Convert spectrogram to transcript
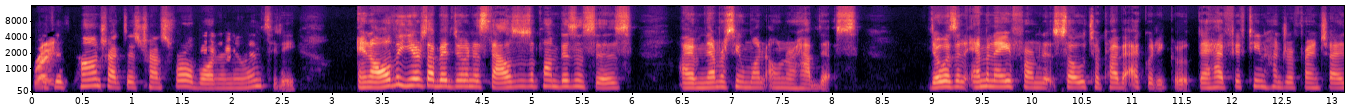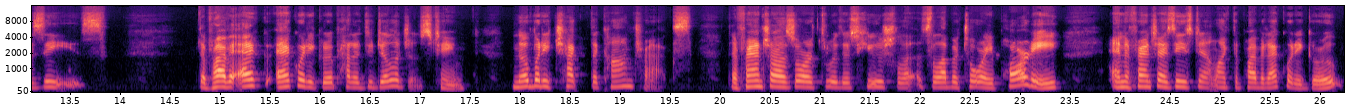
Right. This contract is transferable in a new entity. In all the years I've been doing this, thousands upon businesses, I have never seen one owner have this. There was an M&A firm that sold to a private equity group. They had 1,500 franchisees. The private equ- equity group had a due diligence team. Nobody checked the contracts. The franchisor threw this huge celebratory party, and the franchisees didn't like the private equity group,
